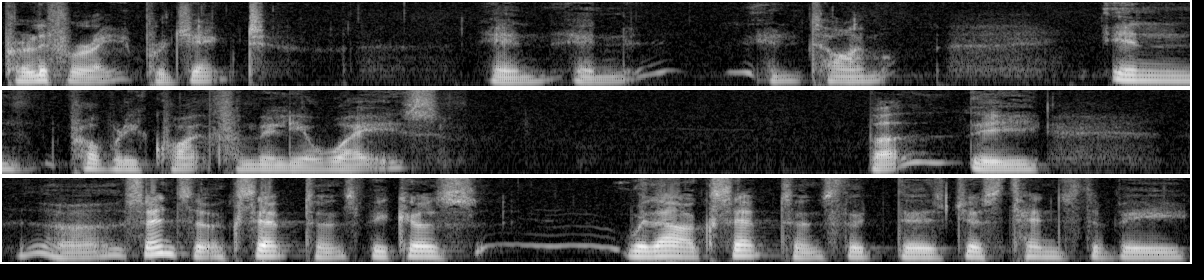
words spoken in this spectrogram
proliferate, project in in in time in probably quite familiar ways. But the uh, sense of acceptance, because without acceptance, there just tends to be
